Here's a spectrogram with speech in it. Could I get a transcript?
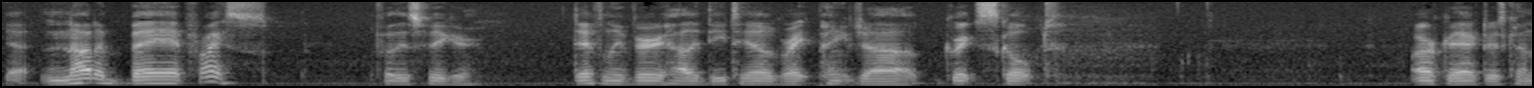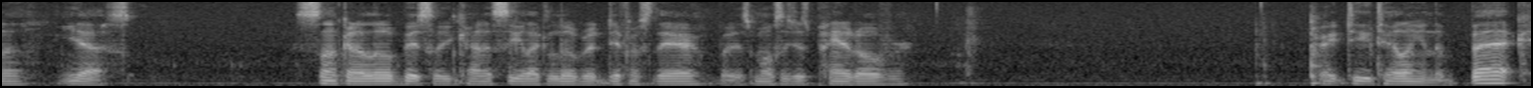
Yeah, not a bad price for this figure. Definitely very highly detailed, great paint job, great sculpt. Arc reactor is kind of yes sunken a little bit so you kind of see like a little bit of difference there but it's mostly just painted over. Great detailing in the back.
